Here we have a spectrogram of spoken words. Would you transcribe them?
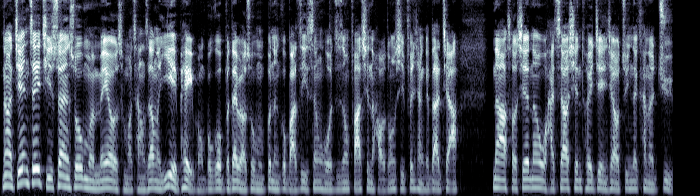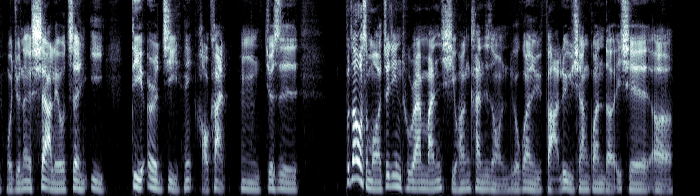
那今天这一集虽然说我们没有什么厂商的业配，不过不代表说我们不能够把自己生活之中发现的好东西分享给大家。那首先呢，我还是要先推荐一下我最近在看的剧，我觉得那个《下流正义》第二季，哎，好看，嗯，就是。不知道为什么最近突然蛮喜欢看这种有关于法律相关的一些呃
